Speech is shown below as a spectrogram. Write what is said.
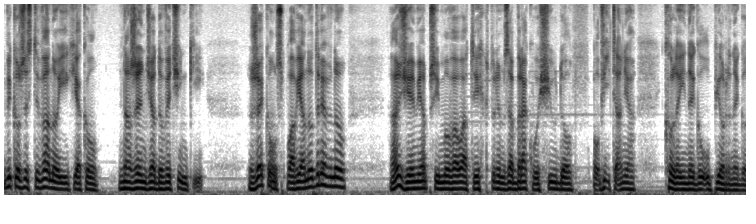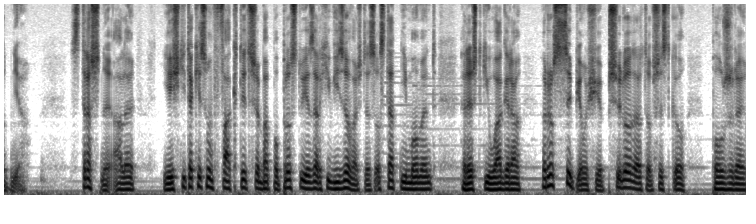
Wykorzystywano ich jako narzędzia do wycinki. Rzeką spławiano drewno, a ziemia przyjmowała tych, którym zabrakło sił do powitania kolejnego upiornego dnia. Straszne, ale jeśli takie są fakty, trzeba po prostu je zarchiwizować. To jest ostatni moment, resztki łagra rozsypią się, przyroda to wszystko pożre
